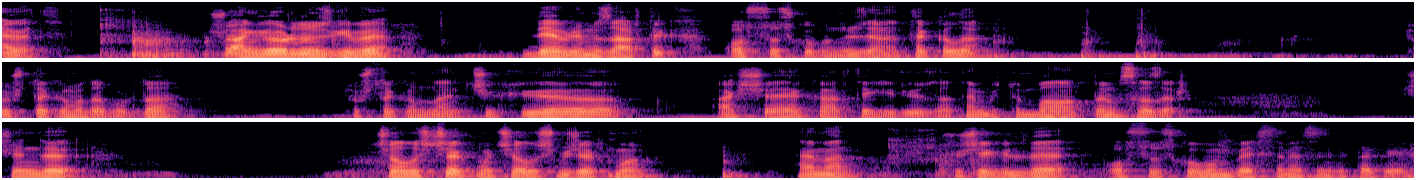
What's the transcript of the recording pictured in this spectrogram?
Evet. Şu an gördüğünüz gibi devrimiz artık osiloskopun üzerine takılı. Tuş takımı da burada. Tuş takımından çıkıyor. Aşağıya karta giriyor zaten. Bütün bağlantılarımız hazır. Şimdi çalışacak mı çalışmayacak mı? Hemen şu şekilde osiloskopun beslemesini bir takayım.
